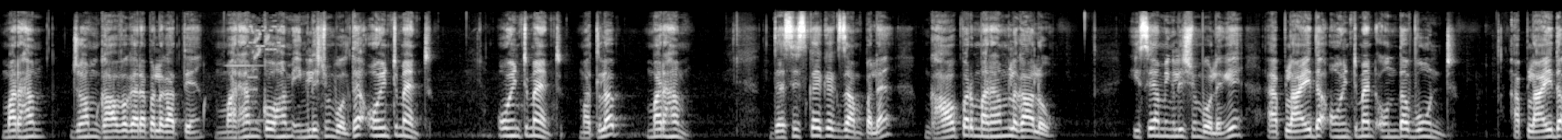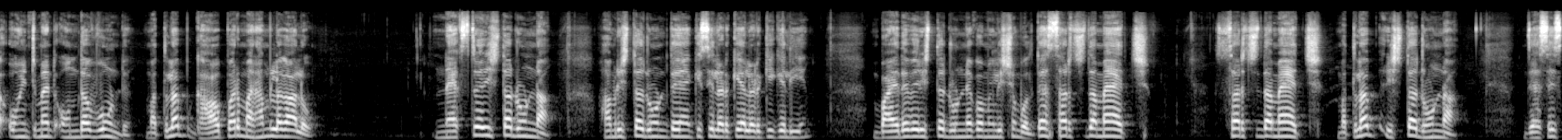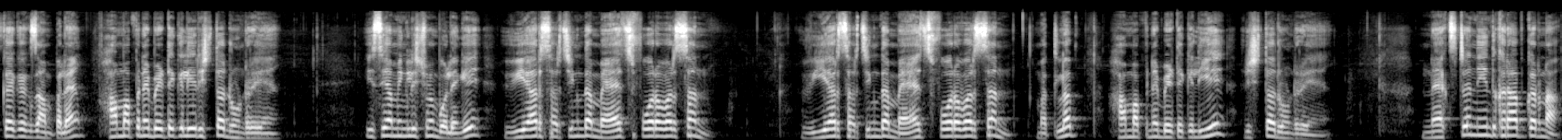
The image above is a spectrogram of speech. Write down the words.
मरहम जो हम घाव वगैरह पर लगाते हैं, मरहम को हम इंग्लिश में बोलते हैं ओइंटमेंट ओइंटमेंट मतलब मरहम. जैसे इसका एक एग्ज़ाम्पल है, घाव पर मरहम लगा लो. इसे हम इंग्लिश में बोलेंगे apply the ointment on the wound apply the ointment on the wound मतलब घाव पर मरहम लगा लो. नेक्स्ट रिश्ता ढूंढना. हम रिश्ता ढूंढते हैं किसी लड़के या लड़की के लिए. बाय द वे रिश्ता ढूँढने को हम इंग्लिश में बोलते हैं search the match search the match मतलब रिश्ता ढूंढना. जैसे इसका एक एग्ज़ाम्पल है, हम अपने बेटे के लिए रिश्ता ढूंढ रहे हैं। इसे हम इंग्लिश में बोलेंगे we are searching the match for our son we are searching the match for our son मतलब हम अपने बेटे के लिए रिश्ता ढूंढ रहे हैं। नेक्स्ट नींद खराब करना।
